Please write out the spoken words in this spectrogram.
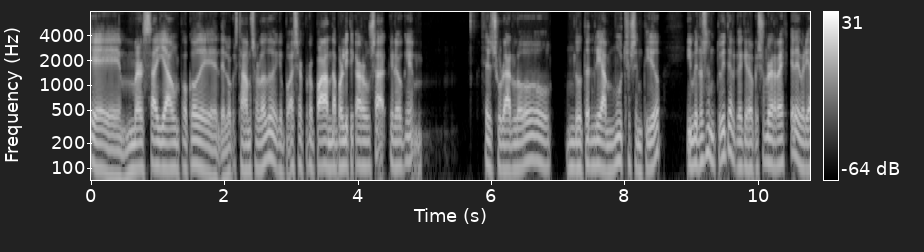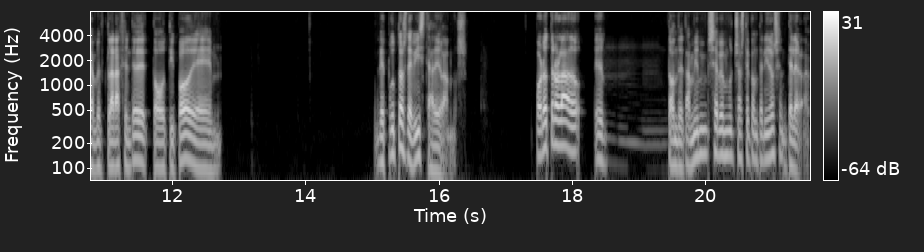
que más allá un poco de, de lo que estábamos hablando, de que pueda ser propaganda política rusa, creo que censurarlo no tendría mucho sentido, y menos en Twitter, que creo que es una red que debería mezclar a gente de todo tipo de, de puntos de vista, digamos. Por otro lado, em, donde también se ve mucho este contenido es en Telegram.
